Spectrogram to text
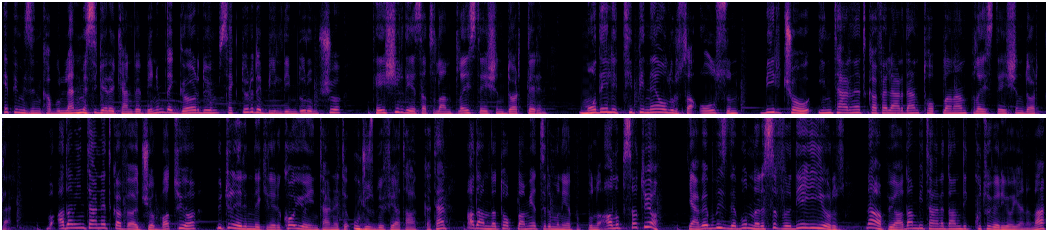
hepimizin kabullenmesi gereken ve benim de gördüğüm, sektörü de bildiğim durum şu teşhir diye satılan PlayStation 4'lerin modeli tipi ne olursa olsun birçoğu internet kafelerden toplanan PlayStation 4'ler. Bu adam internet kafe açıyor, batıyor, bütün elindekileri koyuyor internete ucuz bir fiyata hakikaten. Adam da toplam yatırımını yapıp bunu alıp satıyor. Ya ve biz de bunları sıfır diye yiyoruz. Ne yapıyor adam? Bir tane dandik kutu veriyor yanına.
